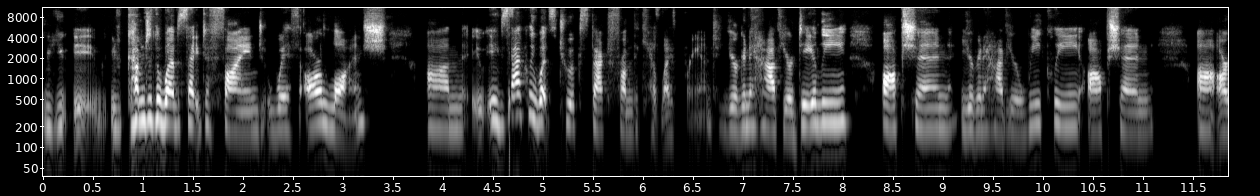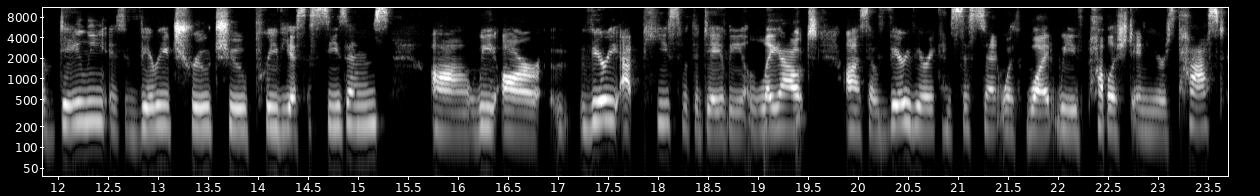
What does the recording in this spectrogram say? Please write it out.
you, you come to the website to find with our launch um, exactly what's to expect from the Kit Life brand. You're going to have your daily option, you're going to have your weekly option. Uh, our daily is very true to previous seasons. Uh, we are very at peace with the daily layout, uh, so very, very consistent with what we've published in years past.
